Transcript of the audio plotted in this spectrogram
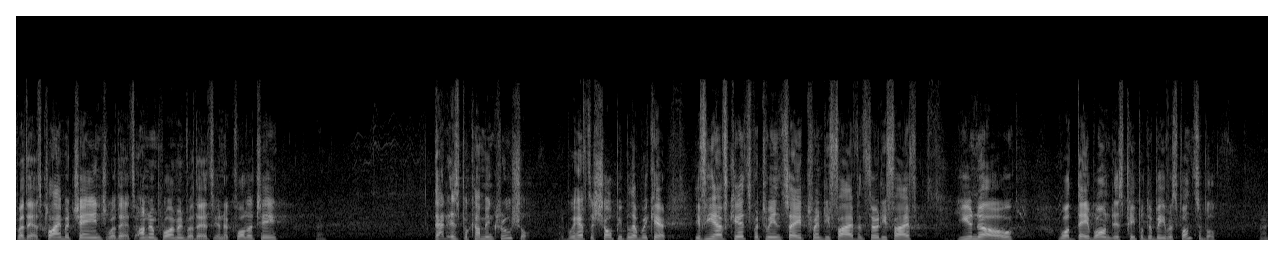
Whether it's climate change, whether it's unemployment, whether it's inequality. That is becoming crucial. We have to show people that we care. If you have kids between, say, 25 and 35, you know what they want is people to be responsible, right?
